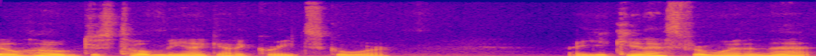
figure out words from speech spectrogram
Bill Hogue just told me I got a great score. Now, you can't ask for more than that.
